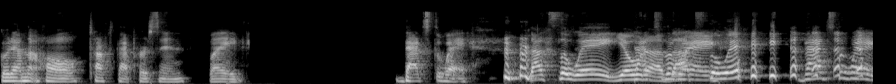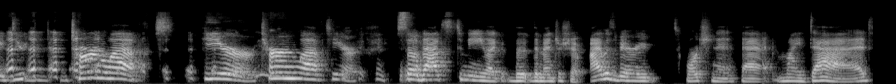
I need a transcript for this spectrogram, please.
go down that hall talk to that person like that's the way. that's the way, Yoda. That's the that's way. The way. that's the way. Do, turn left here. Turn left here. So that's to me like the, the mentorship. I was very fortunate that my dad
